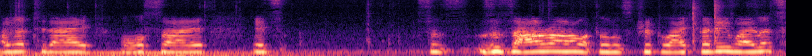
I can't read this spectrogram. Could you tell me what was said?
I got today also. It's Cesaro. I thought it was Triple H, but anyway, let's.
